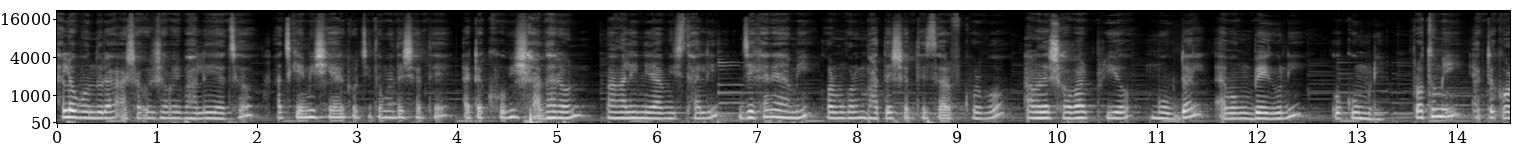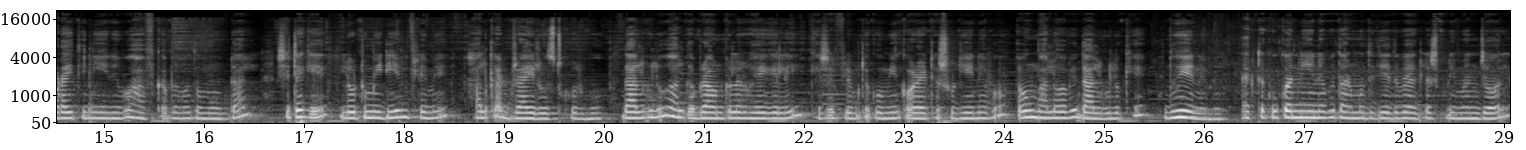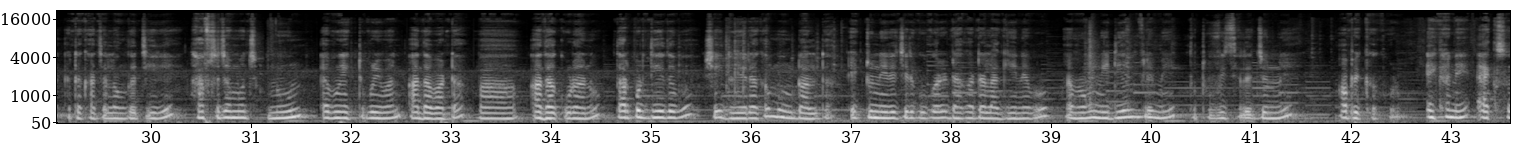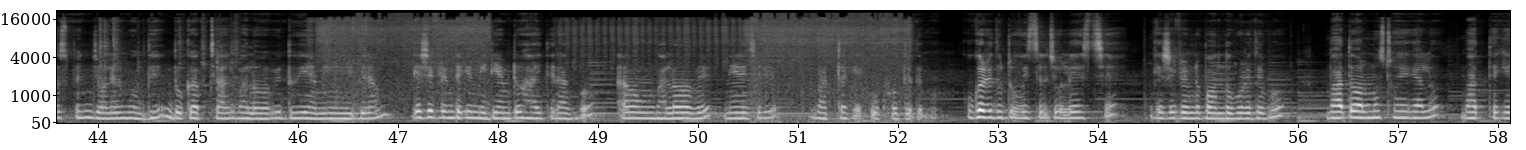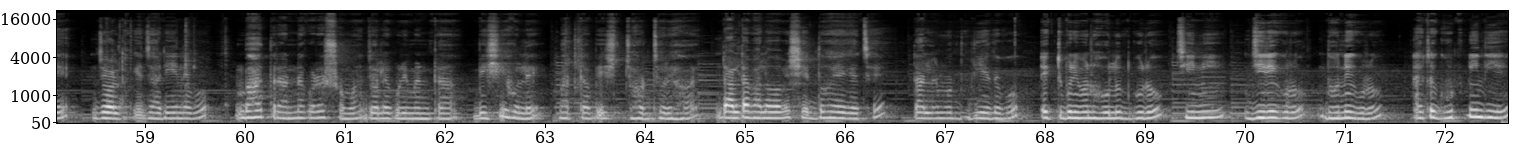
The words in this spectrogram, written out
Hello বন্ধুরা, আশা করি সবাই ভালোই আছো। আজকে আমি শেয়ার করছি তোমাদের সাথে একটা খুবই সাধারণ বাঙালি নিরামিষ থালি, যেখানে আমি গরম গরম ভাতের সাথে সার্ভ করব আমাদের সবার প্রিয় মুগ ডাল এবং বেগুনি ও কুমড়ি। প্রথমেই একটা কড়াইতে নিয়ে নেব হাফ কাপের মতো মুগ ডাল। সেটাকে লো টু মিডিয়াম ফ্লেমে হালকা ড্রাই রোস্ট করব। ডালগুলো হালকা ব্রাউন কালার হয়ে গেলেই গ্যাসের ফ্লেমটা কমিয়ে কড়াইটা সরিয়ে নেব এবং ভালোভাবে ডালগুলোকে ধুয়ে নেব। একটা কুকার নিয়ে নেব, তার মধ্যে দিয়ে দেবো এক গ্লাস পরিমাণ জল, একটা কাঁচা লঙ্কা চিড়ে, হাফ চা চামচ নুন এবং একটু পরিমাণ আদা বাটা বা আদা কুড়ানো। তারপর দিয়ে দেবো সেই ধুয়ে রাখা মুগ ডালটা। একটু নেড়ে নেড়েচেড়ে কুকারে ঢাকাটা লাগিয়ে নেব এবং মিডিয়াম ফ্লেমে দুটো হুইসেলের জন্য অপেক্ষা করব। এখানে এক সসপ্যান জলের মধ্যে দু কাপ চাল ভালোভাবে ধুয়ে আমি নিয়ে দিলাম। গ্যাসের ফ্লেমটাকে মিডিয়াম টু হাইতে রাখব এবং ভালোভাবে নেড়ে চেড়ে ভাতটাকে কুক হতে দেবো। কুকারে দুটো হুইসেল চলে এসছে। গ্যাসের ফ্লেমটা বন্ধ করে দেবো। ভাত অলমোস্ট হয়ে গেল। ভাত থেকে জলটাকে ঝারিয়ে নেব। ভাত রান্না করার সময় জলের পরিমাণটা বেশি হলে ভাতটা বেশ ঝরঝরে হয়। ডালটা ভালোভাবে সেদ্ধ হয়ে গেছে। ডালের মধ্যে দিয়ে দেবো একটু পরিমাণ হলুদ গুঁড়ো, চিনি, জিরে গুঁড়ো, ধনে গুঁড়ো একটা ঘুটনি দিয়ে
